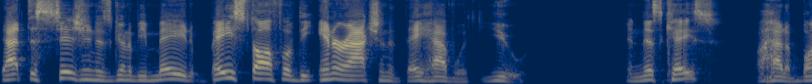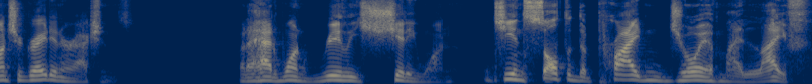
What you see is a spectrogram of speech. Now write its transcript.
that decision is gonna be made based off of the interaction that they have with you. In this case, I had a bunch of great interactions, but I had one really shitty one. And she insulted the pride and joy of my life,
